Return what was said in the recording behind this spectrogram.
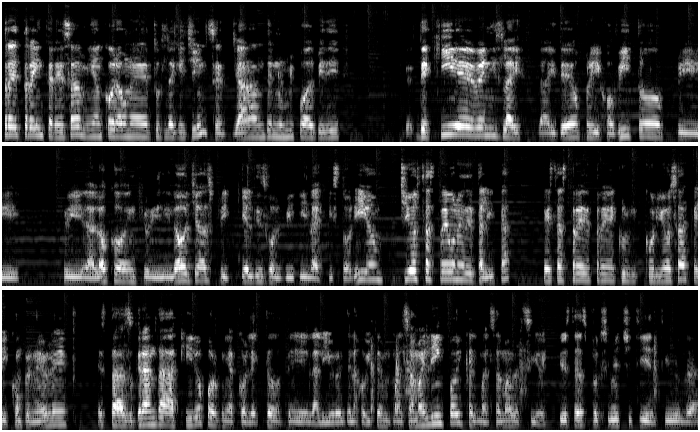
tre tre interesa mi ancora une tut legigin sed de nun mi podas vidi de kie venis la, la ideo pri hobito pri pri la loko en kiu ili loĝas pri kiel disvolvigi la historion ĉio estas tre bone detalita estas tre tre cur- curiosa kaj kompreneble estas granda akiro por mia kolekto de la libroj de la hobito malsamaj lingvoj kaj malsamaj versioj Kiu estas proksime ĉi tie en tiu la,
